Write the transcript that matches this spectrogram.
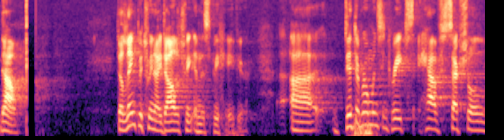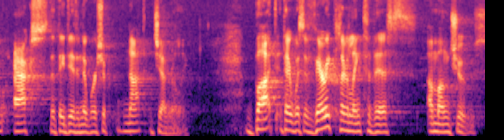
now, the link between idolatry and this behavior. Uh, did the Romans and Greeks have sexual acts that they did in their worship? Not generally. But there was a very clear link to this among Jews.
